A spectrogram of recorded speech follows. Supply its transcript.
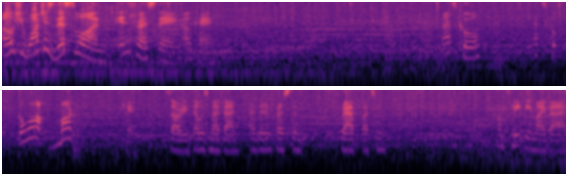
Oh, she watches this one. Interesting. Okay. That's cool. That's cool. Go up, mon. Okay. Sorry, that was my bad. I didn't press the grab button. Completely my bad.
